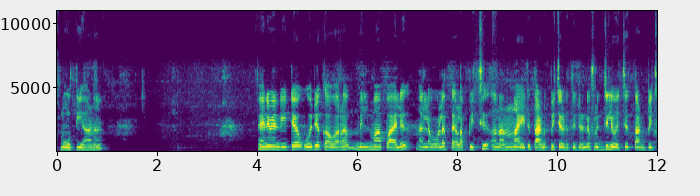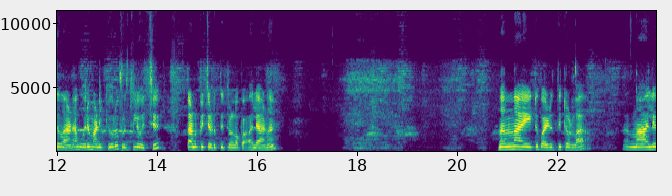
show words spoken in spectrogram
സ്മൂത്തിയാണ്. അതിന് വേണ്ടിയിട്ട് ഒരു കവറ് മിൽമ പാൽ നല്ലപോലെ തിളപ്പിച്ച് അത് നന്നായിട്ട് തണുപ്പിച്ചെടുത്തിട്ടുണ്ട്. ഫ്രിഡ്ജിൽ വെച്ച് തണുപ്പിച്ചതാണ്. ഒരു മണിക്കൂർ ഫ്രിഡ്ജിൽ വെച്ച് തണുപ്പിച്ചെടുത്തിട്ടുള്ള പാലാണ്. നന്നായിട്ട് പഴുത്തിട്ടുള്ള നാല്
